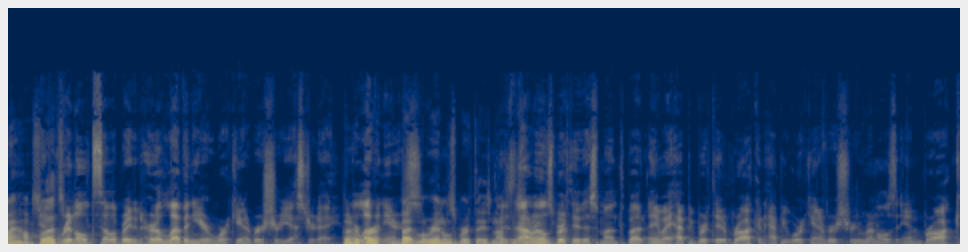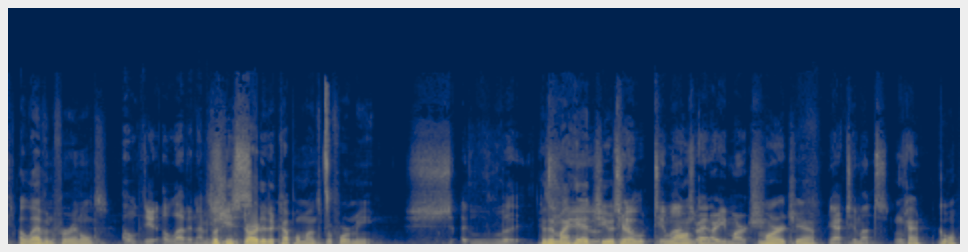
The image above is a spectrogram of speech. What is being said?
Wow. So that's Reynolds celebrated her 11 year work anniversary yesterday. but 11 bir- years. but Reynolds' birthday is not. it's not month. Reynolds' birthday this month. But anyway, happy birthday to Brock and happy work anniversary, Reynolds and Brock. Eleven for Reynolds. Oh, dude, 11. I mean, So she started a couple months before me. Because Because in my head she was two, here two longer. months, right? Are you March? March, yeah. Yeah, two months. Okay, cool.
